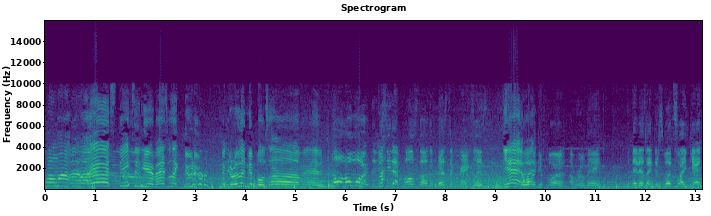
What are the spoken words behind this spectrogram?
wah, wah, wah. Yeah, it stinks in here, man. It smells like doo-doo. And gorilla nipples. Oh, man. Oh, Omar! Did you see that post on the best of Craigslist? Yeah, Like, what? Looking for a, a roommate, and then there's like there's one slight catch.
